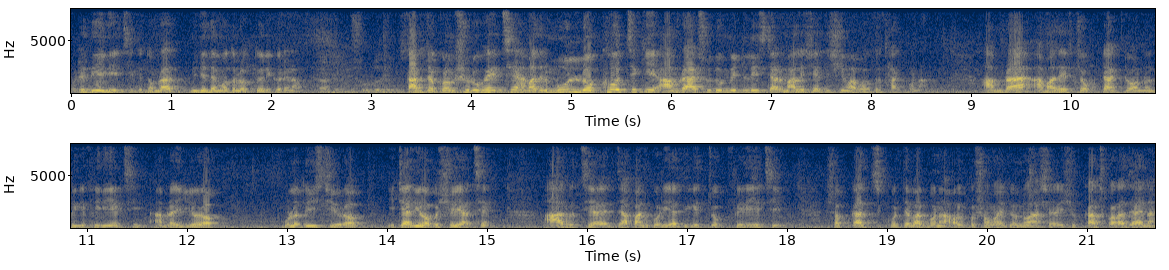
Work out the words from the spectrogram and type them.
ওটা দিয়ে দিয়েছি তো তোমরা নিজেদের মতো লোক তৈরি করে নাও। কার্যক্রম শুরু হয়ে হয়েছে। আমাদের মূল লক্ষ্য হচ্ছে কি, আমরা শুধু মিডল ইস্ট আর মালয়েশিয়াতে সীমাবদ্ধ থাকব না। আমরা আমাদের চোখটা একটু অন্যদিকে ফিরিয়েছি। আমরা ইউরোপ, মূলত ইস্ট ইউরোপ ইটালি অবশ্যই আছে। আর হচ্ছে জাপান কোরিয়ার দিকে চোখ ফিরিয়েছি। সব কাজ করতে পারব না, অল্প সময়ের জন্য আসে, এইসব কাজ করা যায় না।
